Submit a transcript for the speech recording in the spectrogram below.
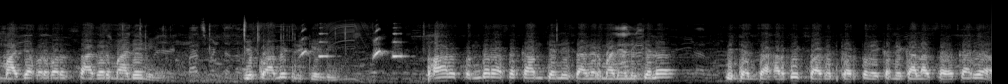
माझ्या बरोबर सागर मानेने जी कॉमेंट्री केली फार सुंदर असं काम त्यांनी सागर मानेने केलं. मी त्यांचं हार्दिक स्वागत करतो. एकमेकाला सहकार्य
